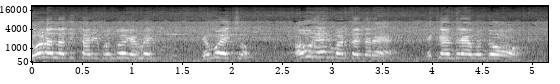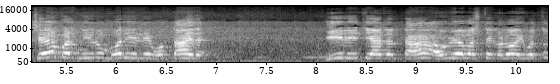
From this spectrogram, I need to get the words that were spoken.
ನೋಡಲ್ ಅಧಿಕಾರಿ ಬಂದು ಎಂ ಎಚ್ ಎಂ ಎಚ್ ಅವ್ರು ಏನು ಮಾಡ್ತಾ ಇದ್ದಾರೆ ಯಾಕೆಂದ್ರೆ ಒಂದು ಚೇಂಬರ್ ನೀರು ಮೋರಿಯಲ್ಲಿ ಹೋಗ್ತಾ ಇದೆ. ಈ ರೀತಿಯಾದಂತಹ ಅವ್ಯವಸ್ಥೆಗಳು ಇವತ್ತು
